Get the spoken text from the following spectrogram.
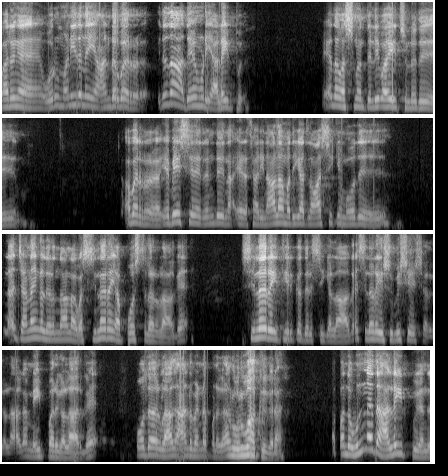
பாருங்க ஒரு மனிதனை ஆண்டவர் இதுதான் தேவனுடைய அழைப்பு. வேத வசனம் தெளிவாய் சொல்லுது. அவர் எபேசியர் ரெண்டு சாரி நாலாம் அதிகாரத்தில் வாசிக்கும் போது ஜனங்கள் இருந்தாலும் அவர் சிலரை அப்போஸ்தலர்களாக சிலரை தீர்க்கதரிசிகளாக சிலரை சுவிசேஷர்களாக மெய்ப்பர்களாக போதவர்களாக ஆண்டவர் என்ன பண்ணுகிறார்? உருவாக்குகிறார். அப்ப அந்த உன்னத அழைப்பு அந்த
